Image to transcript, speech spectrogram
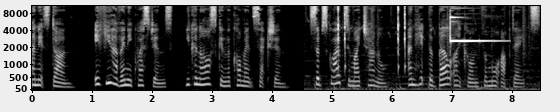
And it's done. If you have any questions, you can ask in the comments section. Subscribe to my channel, and hit the bell icon for more updates.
